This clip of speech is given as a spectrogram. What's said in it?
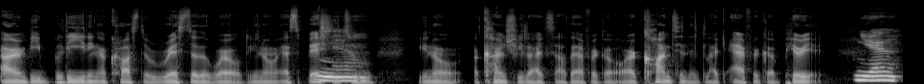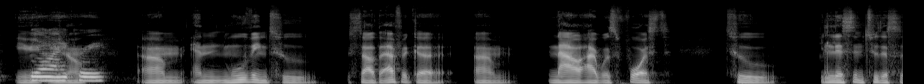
R and B bleeding across the rest of the world. You know, especially to you know a country like South Africa or a continent like Africa. Period. Yeah. You, yeah, you know? I agree. Um, and moving to South Africa, um, now I was forced to listen to this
